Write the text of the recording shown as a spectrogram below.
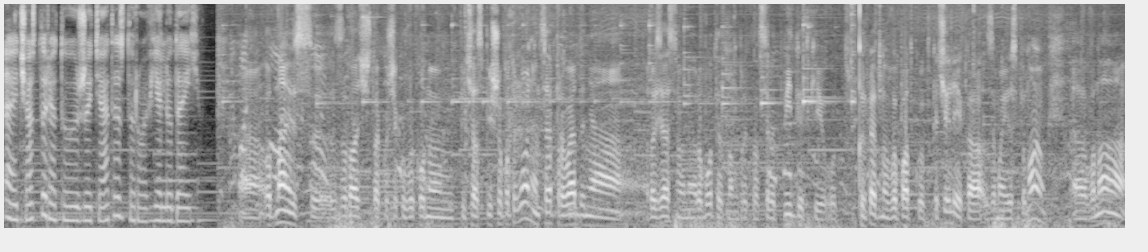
а й часто рятують життя та здоров'я людей. Е, Одна із е, задач, також яку виконуємо під час пішого патрулювання, це проведення роз'яснювальної роботи, наприклад, серед підлітків. От конкретно в випадку от качелі, яка за моєю спиною, е, вона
